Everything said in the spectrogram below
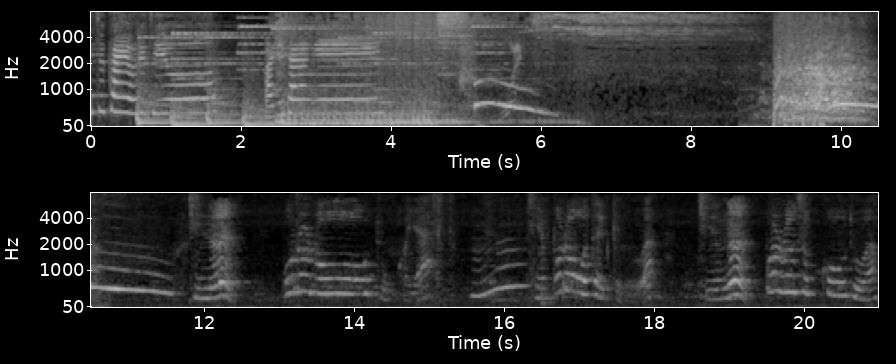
생일 축하해 우리 지효. 많이 사랑해. 지는 뽀로로 줄 거야. 지 뽀로로 탈게 좋아 지는 뽀로로 좋고 좋아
